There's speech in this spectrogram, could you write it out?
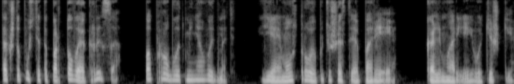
Так что пусть эта портовая крыса попробует меня выгнать. Я ему устрою путешествие по Рее, кальмарье его кишки.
